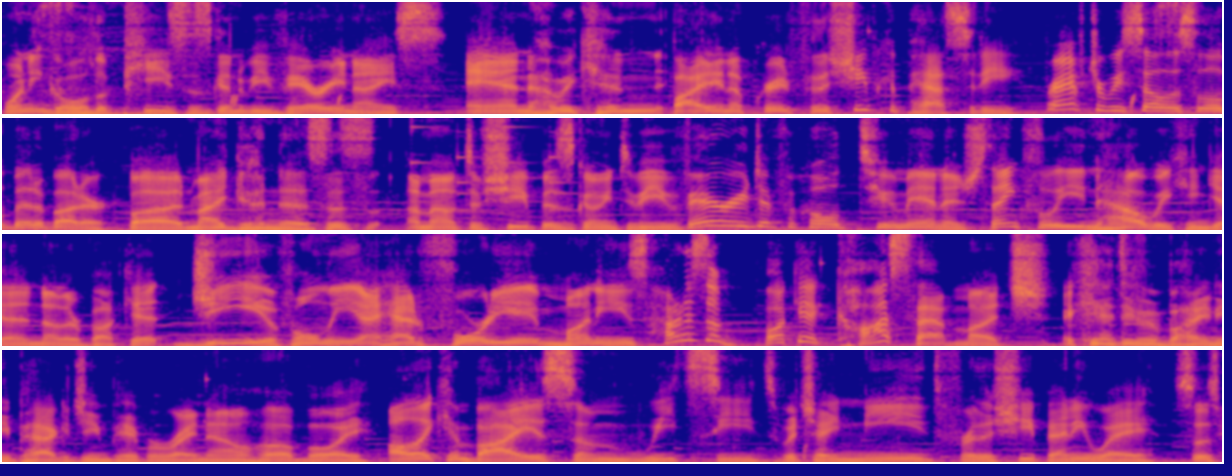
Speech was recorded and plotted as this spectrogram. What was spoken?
20 gold a piece is gonna be very nice. And now we can buy an upgrade for the sheep capacity, right after we sell this little bit of butter. But my goodness, this amount of sheep is going to be very difficult to manage. Thankfully, now we can get another bucket. Gee, if only I had 48 monies. How does a bucket cost that much? I can't even buy any packaging paper right now. Oh boy. All I can buy is some wheat seeds, which I need for the sheep anyway. So this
